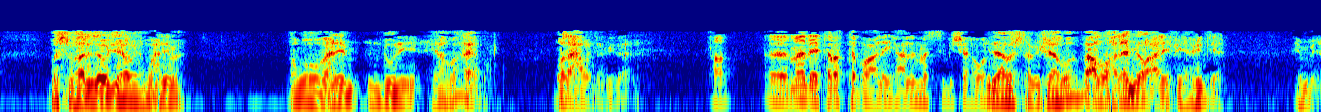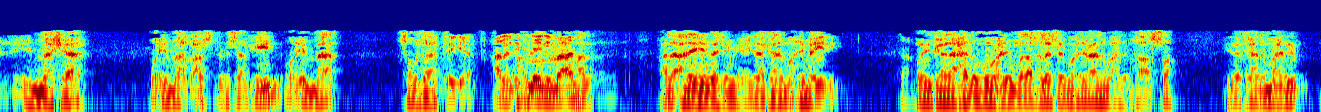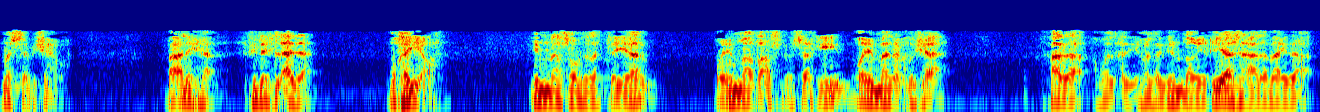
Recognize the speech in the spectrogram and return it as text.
مسها لزوجها وهي محرمة أو وهو محرم من دون شهوة لا يضر ولا حرج في ذلك. آه، ماذا يترتب عليه على المس بشهوة؟ إذا مس بشهوة بعض أهل العلم يرى عليه فيها فدية إما شاة وإما إطعام ستة مساكين وإما صوم ثلاثة أيام على الاثنين معا؟ على عليهما جميعا إذا كان محرمين نعم. وإن كان أحدهما محرم والآخر ليس محرم على محرم خاصة إذا كان محرم مس بشهوة فعليها فدية الأذى مخيرة إما صوم ثلاثة أيام وإما إطعام ستة مساكين وإما ذبح شاة هذا هو الذي هو الذي ينبغي قياسا على ما إذا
